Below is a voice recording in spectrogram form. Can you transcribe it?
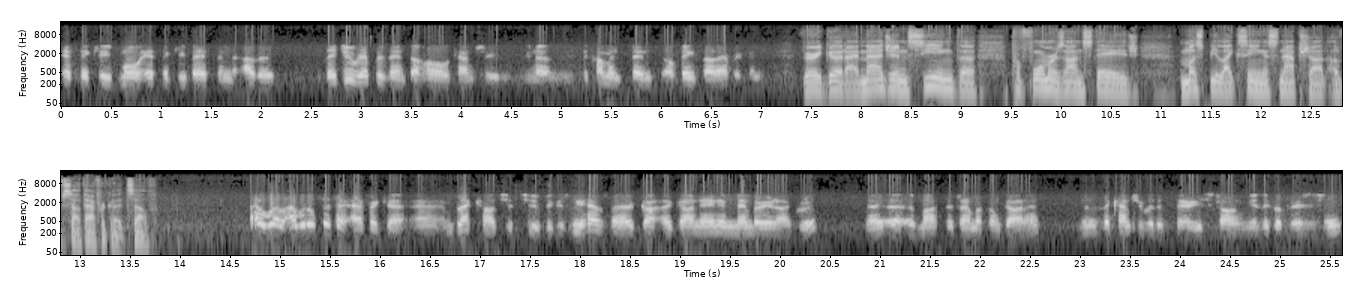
ethnically more ethnically based than others, they do represent the whole country. You know, the common sense of being South African. Very good. I imagine seeing the performers on stage must be like seeing a snapshot of South Africa itself. Oh well, I would also say Africa uh, and black culture too, because we have a, a Ghanaian member in our group, uh, a master drummer from Ghana. This is a country with a very strong musical tradition,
